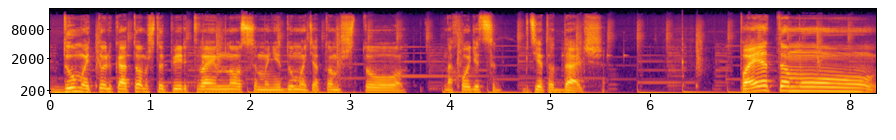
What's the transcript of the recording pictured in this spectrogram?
думать только о том, что перед твоим носом, и не думать о том, что находится где-то дальше. Поэтому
